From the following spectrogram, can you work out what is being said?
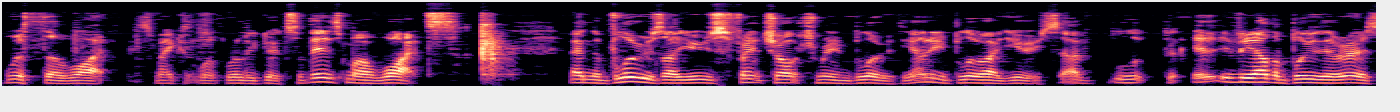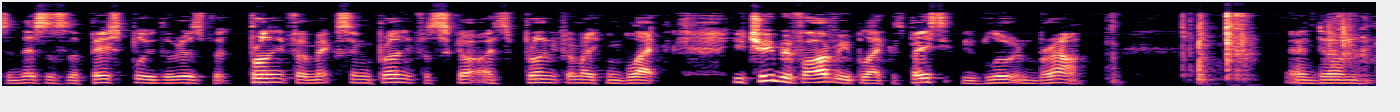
with the white to make it look really good. So there's my whites. And the blues, I use French ultramarine blue, the only blue I use. I've looked at every other blue there is, and this is the best blue there is, but brilliant for mixing, brilliant for skies, brilliant for making black. Of ivory black is basically blue and brown. And um,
